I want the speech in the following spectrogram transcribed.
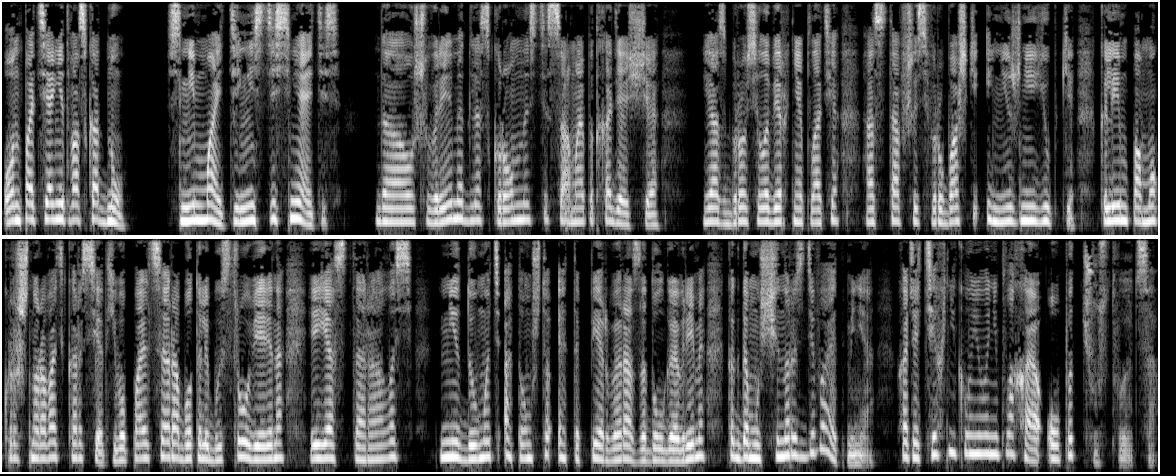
Он потянет вас ко дну. Снимайте, не стесняйтесь». Да уж, время для скромности самое подходящее. Я сбросила верхнее платье, оставшись в рубашке и нижней юбке. Клим помог расшнуровать корсет. Его пальцы работали быстро, уверенно, и я старалась не думать о том, что это первый раз за долгое время, когда мужчина раздевает меня. Хотя техника у него неплохая, опыт чувствуется.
